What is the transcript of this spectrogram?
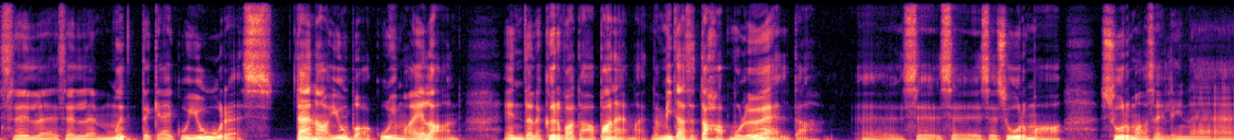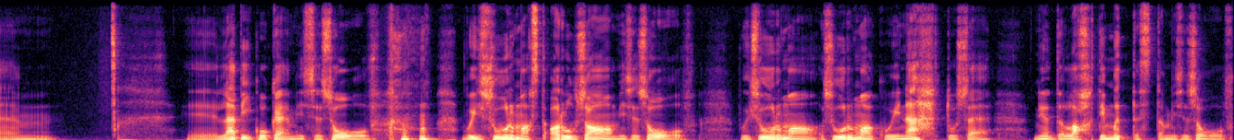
selle, selle mõttekäigu juures täna juba, kui ma elan, endale kõrva taha panema, et no mida see tahab mulle öelda, eh, see, see, see surma, surma selline eh, läbikogemise soov või surmast arusaamise soov või surma, surma kui nähtuse nii-öelda lahti mõtestamise soov.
